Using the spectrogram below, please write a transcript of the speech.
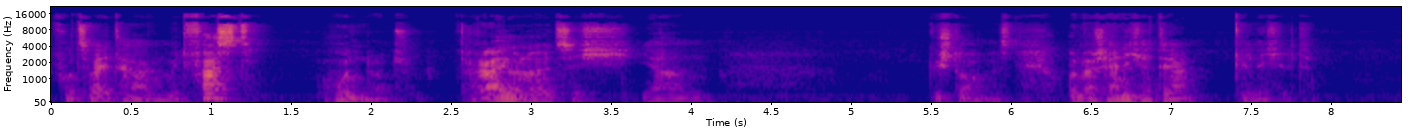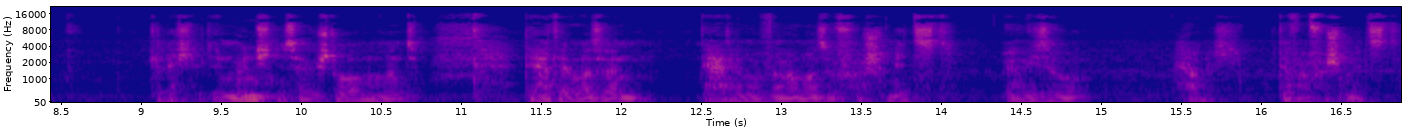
vor zwei Tagen mit fast 193 Jahren gestorben ist. Und wahrscheinlich hat er gelächelt gelächelt. In München ist er gestorben und der hatte immer so ein, der hatte immer, war immer so verschmitzt. Irgendwie so herrlich. Der war verschmitzt.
